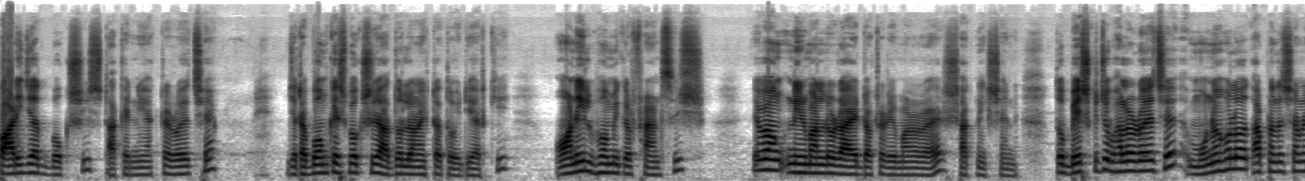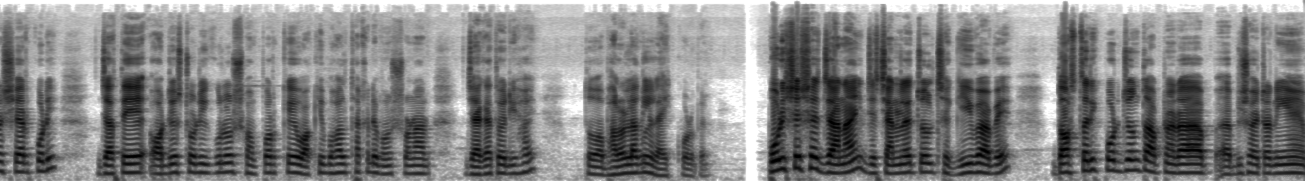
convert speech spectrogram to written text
পারিজাত বকশিস তাকে নিয়ে একটা রয়েছে, যেটা ব্যোমকেশ বক্সির আদলে অনেকটা তৈরি আর কি। অনিল ভৌমিকের ফ্রান্সিস এবং নির্মাল্য রায়ের ডক্টর রিমাল রায়ের শাকনিক সেন। তো বেশ কিছু ভালো রয়েছে। মনে হলো আপনাদের সামনে শেয়ার করি। যাতে অডিও স্টোরিগুলো সম্পর্কে ওয়াকিবহাল থাকেন এবং শোনার জায়গা তৈরি হয়। তো ভালো লাগলে লাইক করবেন। পরিশেষে জানাই যে চ্যানেলে চলছে গিভ অ্যাবে দশ তারিখ পর্যন্ত আপনারা বিষয়টা নিয়ে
